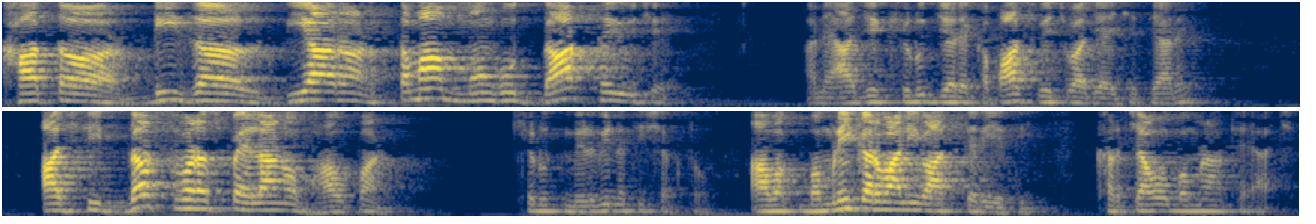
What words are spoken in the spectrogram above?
ખાતર, ડીઝલ, બિયારણ તમામ મોંઘું દાટ થયું છે. અને આજે ખેડૂત જ્યારે કપાસ વેચવા જાય છે ત્યારે, આજથી દસ વર્ષ પહેલાનો ભાવ પણ ખેડૂત મેળવી નથી શકતો. આવક બમણી કરવાની વાત કરી હતી. ખર્ચાઓ બમણા થયા છે.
